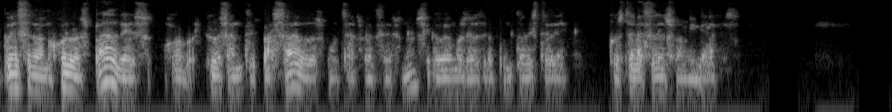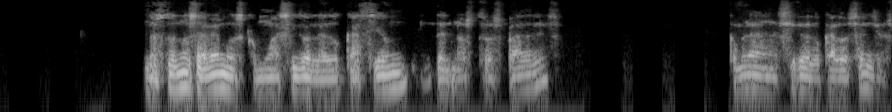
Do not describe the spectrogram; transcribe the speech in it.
pueden ser a lo mejor los padres o los antepasados muchas veces, ¿no? Si lo vemos desde el punto de vista de constelaciones familiares. Nosotros no sabemos cómo ha sido la educación de nuestros padres, cómo han sido educados ellos.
